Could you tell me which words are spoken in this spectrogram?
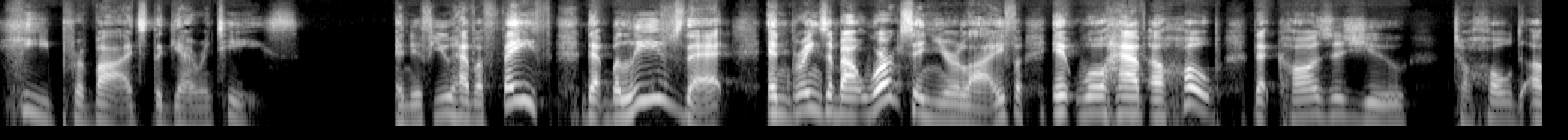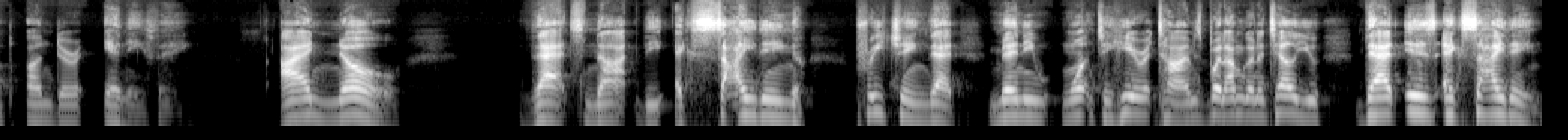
He provides the guarantees. And if you have a faith that believes that and brings about works in your life, it will have a hope that causes you to hold up under anything. I know that's not the exciting preaching that many want to hear at times, but I'm going to tell you that is exciting.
